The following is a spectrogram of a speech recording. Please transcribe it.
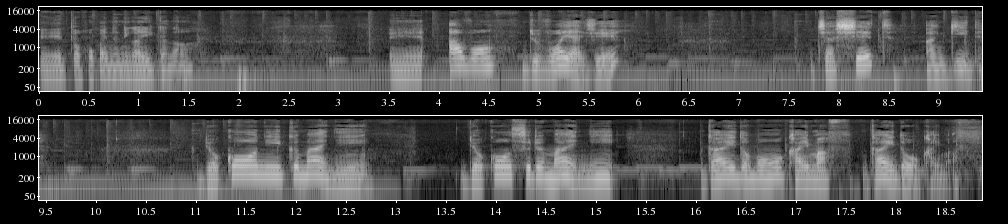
えっ、と、他に何がいいかな？えー、avant de voyager, j'achète un guide. 旅行に行く前に、旅行する前に、ガイド本を買います。ガイドを買います。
